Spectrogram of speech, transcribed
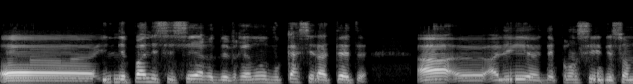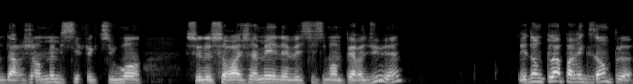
Euh, il n'est pas nécessaire de vraiment vous casser la tête à euh, aller dépenser des sommes d'argent, même si effectivement ce ne sera jamais un investissement perdu, hein. Et donc là, par exemple,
